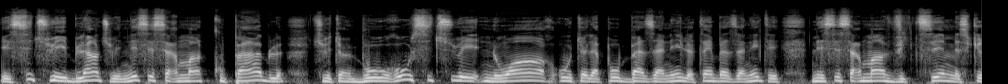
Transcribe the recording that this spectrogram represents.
Et si tu es blanc, tu es nécessairement coupable. Tu es un bourreau. Si tu es noir ou tu la peau basanée, le teint basané, tu es nécessairement victime. Est-ce que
